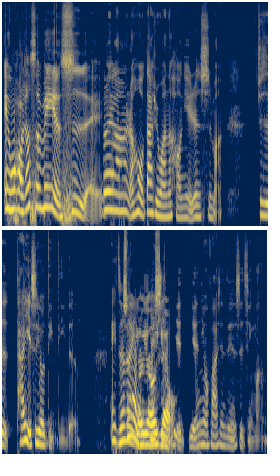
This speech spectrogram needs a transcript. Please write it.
哎，我好像身边也是。哎、对啊，然后我大学玩的好你也认识嘛，就是他也是有弟弟的，哎，真的有有有。姐姐，你有发现这件事情吗？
